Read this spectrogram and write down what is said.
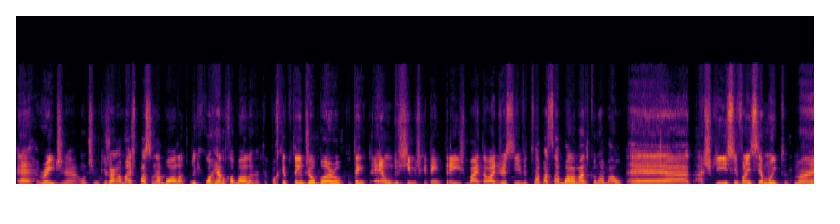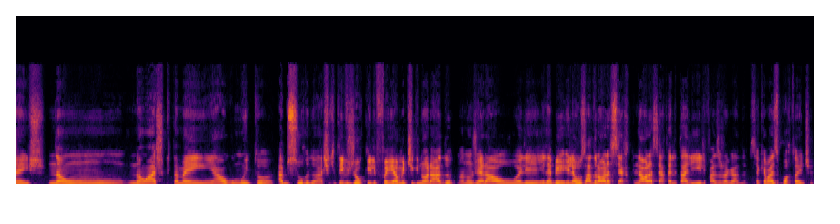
é, rage, né? É um time que joga mais passando a bola do que correndo com a bola. Até porque tu tem o Joe Burrow, tu tem, é um dos times que tem três baita wide receiver, tu vai passar a bola mais do que o normal. É, acho que isso influencia muito, mas não não acho que também é algo muito absurdo. Acho que teve jogo que ele foi realmente ignorado, mas no geral ele, ele, é, bem, ele é usado na hora certa. Na hora certa ele tá ali e ele faz a jogada. Isso é que é mais importante.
